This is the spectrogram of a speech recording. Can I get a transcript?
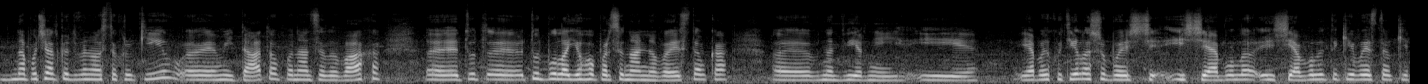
на початку 90-х років е, мій тато, Панат Заливаха, е, тут, тут була його персональна виставка в надвірній. І я би хотіла, щоб ще, і ще, було, і ще були такі виставки,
